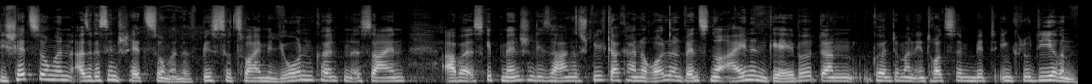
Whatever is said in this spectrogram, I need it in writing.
Die Schätzungen, also das sind Schätzungen, bis zu zwei Millionen könnten es sein. Aber es gibt Menschen, die sagen, es spielt gar keine Rolle. Und wenn es nur einen gäbe, dann könnte man ihn trotzdem mit inkludieren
